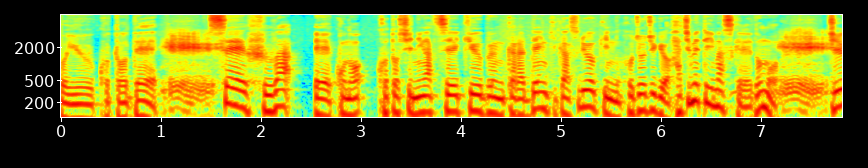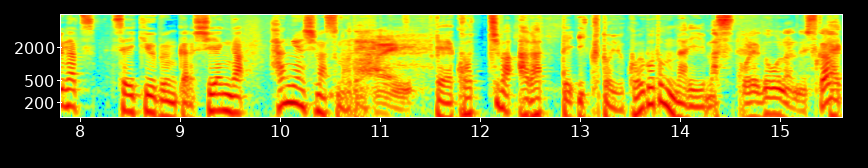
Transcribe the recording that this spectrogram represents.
ということで、政府はえー、この今年2月請求分から電気・ガス料金の補助事業を始めていますけれども、えー、10月請求分から支援が半減しますので、はい、えー、こっちは上がっていくという、こういうことになります。これ、どうなんですか、はい、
